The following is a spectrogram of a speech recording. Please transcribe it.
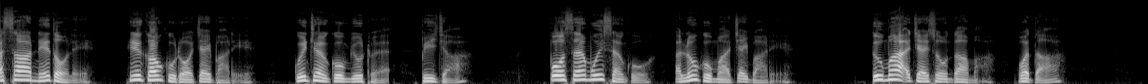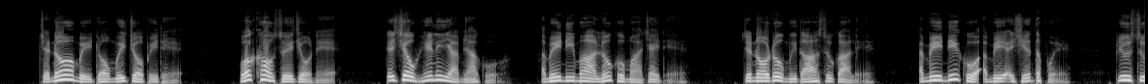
အစာနဲတော်လေ ဟင်းကောင်းကိုတော့ကြိုက်ပါတယ်။ကွင်းချံကုန်းမျိုးထွက်ပြီးကြပေါ်ဆန်းမွေးဆန်ကို အလွန်ကိုမှကြိုက်ပါတယ်။သူမအကြိုက်ဆုံးသားမှာဝတ်သားကျွန်တော်အမေတော်မွေးကြော်ပေးတဲ့ဝက်ခောက်ဆွဲကြော်နဲ့တရုပ်ဟင်းလေးရများကို အမေနီမအလွန်ကိုမှကြိုက်တယ်။ကျွန်တော်တို့မိသားစုကလည်းအမေနီကိုအမေအရင်တပွဲပြုစု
